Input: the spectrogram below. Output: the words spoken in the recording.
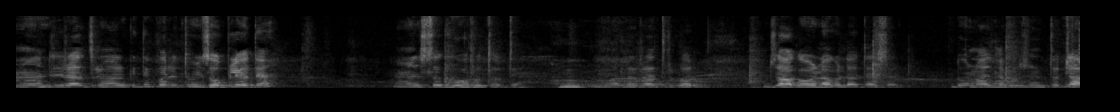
म्हणजे रात्री मला किती परत तुम्ही झोपले होत्या? मस्त घोरत होते. मला रात्रभर जागावं लागलं त्यासाठी दोन वाजल्यापासून तर चार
